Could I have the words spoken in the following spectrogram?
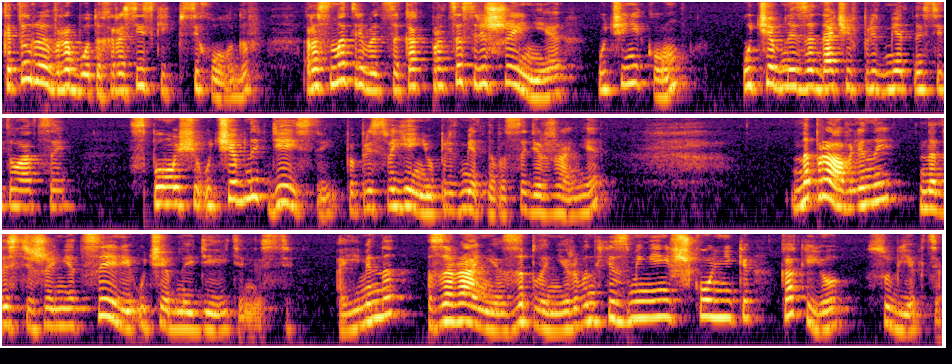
которая в работах российских психологов рассматривается как процесс решения учеником учебной задачи в предметной ситуации с помощью учебных действий по присвоению предметного содержания, направленный на достижение целей учебной деятельности, а именно заранее запланированных изменений в школьнике как ее субъекте.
